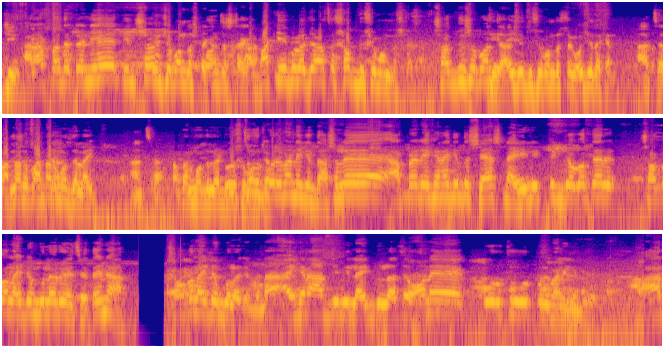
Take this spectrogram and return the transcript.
জি। আর আপনাদেরটা নিয়ে তিনশো তিনশো পঞ্চাশ টাকা। পঞ্চাশ টাকা। আর বাকি এগুলো যা আছে সব দুশো পঞ্চাশ টাকা। সব দুশো পঞ্চাশ? এই যে দুশো পঞ্চাশ টাকা ওই যে দেখেন। আচ্ছা, পাতার- 250 পাতার মধ্যে লাইট আচ্ছা। পাতার মধ্যে লাইট দুশো পঞ্চাশ। পরিমাণে কিন্তু আসলে আপনার এখানে কিন্তু শেষ নাই। ইলেকট্রিক জগতের সকল আইটেমগুলো রয়েছে তাই না? সকল আইটেমগুলো কিন্তু না? এখানে আট জিবি লাইটগুলো আছে অনেক প্রচুর পরিমাণে কিন্তু। আর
